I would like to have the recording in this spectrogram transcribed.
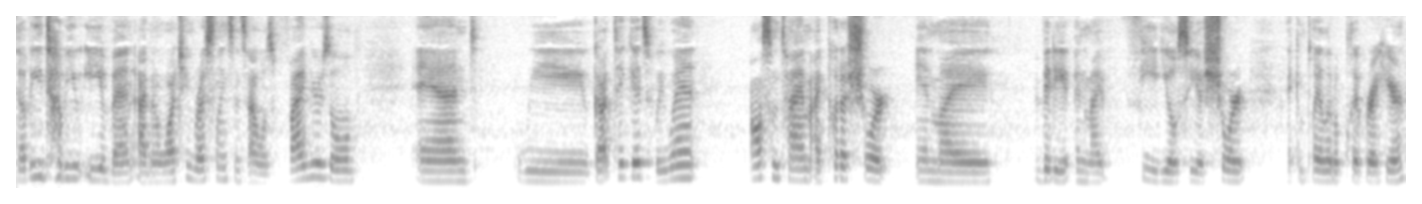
event. I've been watching wrestling since I was five years old, and we got tickets. We went. Awesome time. I put a short in my video in my feed. You'll see a short. I can play a little clip right here.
